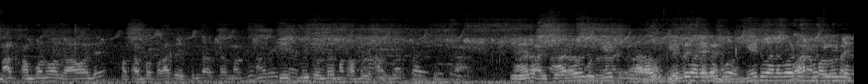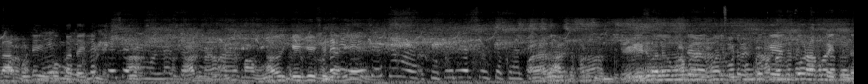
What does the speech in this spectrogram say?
మాకు కంపౌండ్ వాళ్ళు కావాలి మా కంపౌండ్ పాత ఎప్పుడు మాకు కేసు మీద మాకు అబ్బాయి గేట్ కూడా ఇంకో చేసింది గేట్ రకం అవుతుంది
